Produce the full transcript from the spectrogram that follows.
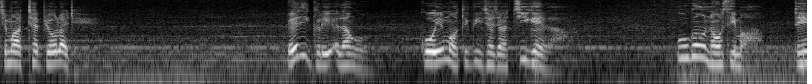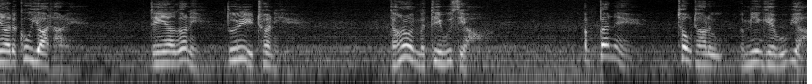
ကျမထပ်ပြောလိုက်တယ် အဲ့ဒီကလေးအလောင်းကိုကိုရင်းမောင်တိတိကျကျကြည့်ခဲ့လားဦးကောင်းနောင်စီမှာဒင်ယာတစ်ခုရထားတယ်ဒင်ယာကနေသွေးတွေထွက်နေတယ်ဒါတော့မသိဘူးဆရာအပတ်နဲ့ထုတ်ထားလို့မမြင်ခဲ့ဘူးဗျာ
